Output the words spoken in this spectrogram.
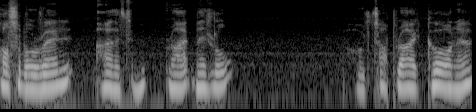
Possible red either to right middle or top right corner.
